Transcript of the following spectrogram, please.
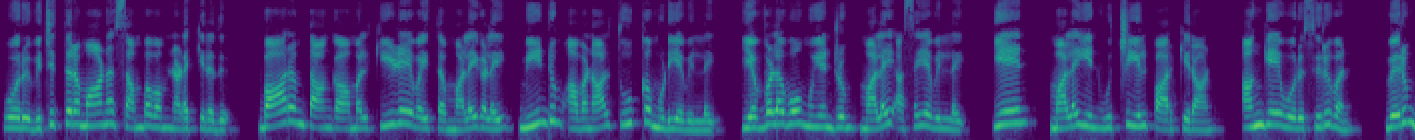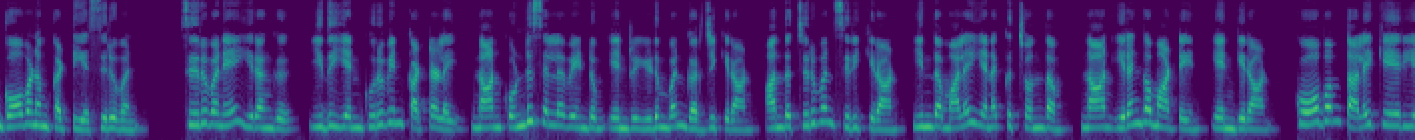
ஒரு விசித்திரமான சம்பவம் நடக்கிறது. பாரம் தாங்காமல் கீழே வைத்த மலைகளை மீண்டும் அவனால் தூக்க முடியவில்லை. எவ்வளவோ முயன்றும் மலை அசையவில்லை. ஏன்? மலையின் உச்சியில் பார்க்கிறான். அங்கே ஒரு சிறுவன். வெறும் கோவணம் கட்டிய சிறுவன். சிறுவனே இறங்கு இது என் குருவின் கட்டளை நான் கொண்டு செல்ல வேண்டும் என்று இடும்பன் கர்ஜிக்கிறான். அந்த சிறுவன் சிரிக்கிறான் இந்த மலை எனக்குச் சொந்தம் நான் இறங்க மாட்டேன் என்கிறான். கோபம் தலைக்கேறிய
